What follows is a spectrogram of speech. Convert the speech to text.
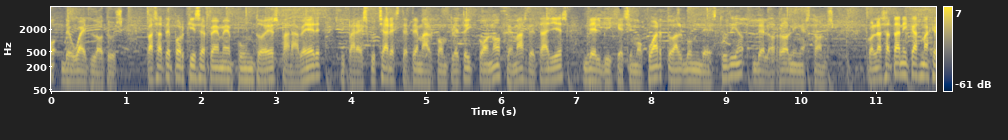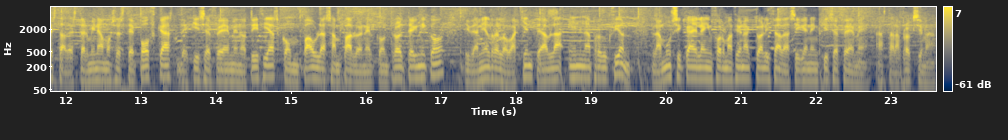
o The White Lotus. Pásate por kissfm.es para ver y para escuchar este tema al completo y conoce más detalles del vigésimo cuarto álbum de estudio de los Rolling Stones. Con las satánicas majestades terminamos este podcast de XFM Noticias con Paula San Pablo en el control técnico y Daniel Relova quien te habla en la producción. La música y la información actualizada siguen en XFM. Hasta la próxima.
